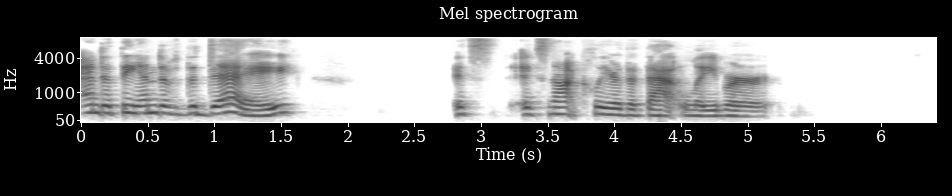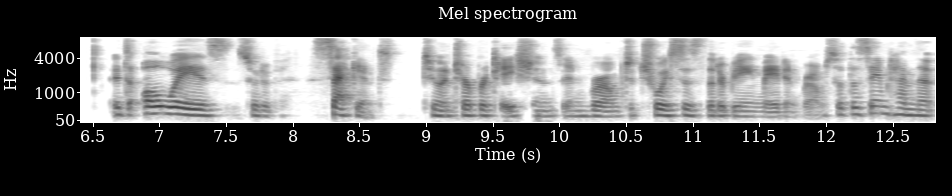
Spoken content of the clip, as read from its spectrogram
And at the end of the day, it's it's not clear that that labor it's always sort of second to interpretations in Rome, to choices that are being made in Rome. So at the same time that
